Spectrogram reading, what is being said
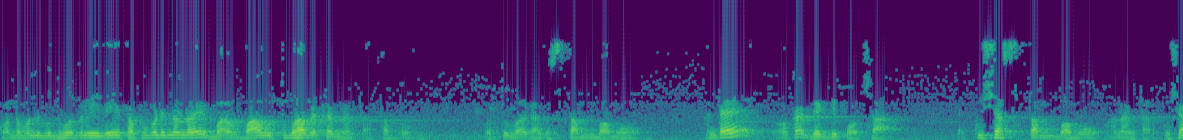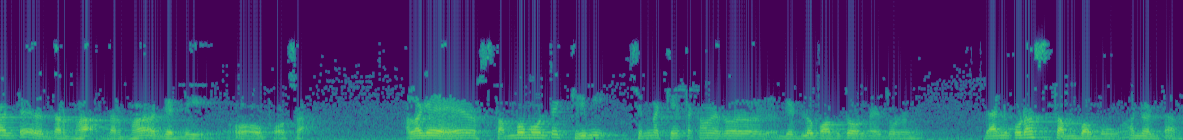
కొంతమంది బుద్ధిమంతులు ఇది తప్పు పడిందండో బా- బాగా ఉత్తుబా పెట్టండి అంట. తప్పు. ఉత్తుబా కాదు స్తంభము. అంటే ఒక గడ్డిపోచ. కుశస్తంభము అని అంటారు. కుశ అంటే దర్భ దర్భ గడ్డి ఓ పోస అలాగే స్తంభము అంటే క్రిమి చిన్న కీటకం ఏదో గడ్డిలో పాకుతూ ఉంటాయి చూడండి. దాన్ని కూడా స్తంభము అని అంటారు.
